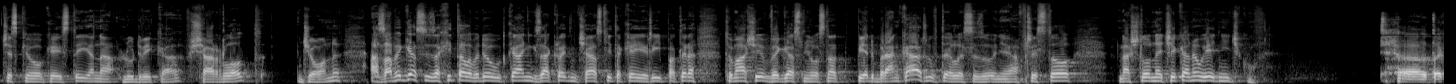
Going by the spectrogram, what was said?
českého hokejisty Jana Ludvika v Charlotte John. A za Vegas si zachytal vedou utkání k základní části také Jiří Patera. Tomáši Vegas měl snad pět brankářů v téhle sezóně a přesto našlo nečekanou jedničku. A, tak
